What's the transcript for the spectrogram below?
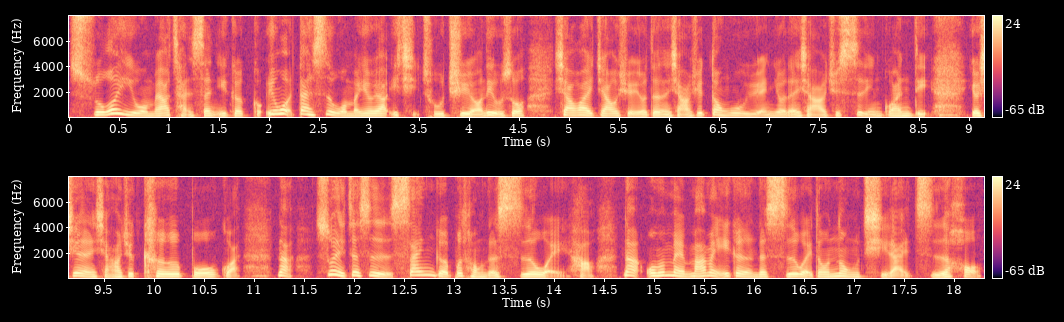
所以我们要产生一个，因为但是我们又要一起出去哦。例如说校外教学，有的人想要去动物园，有的人想要去士林官邸，有些人想要去科博馆，那所以。这是三个不同的思维。好，那我们每把每一个人的思维都弄起来之后，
